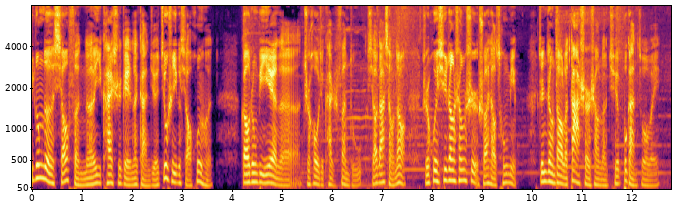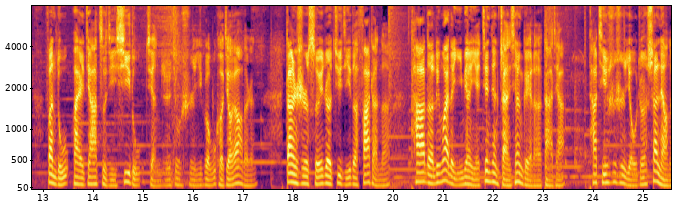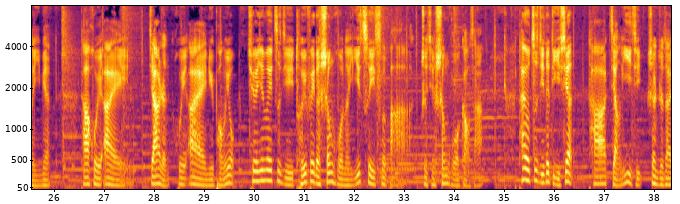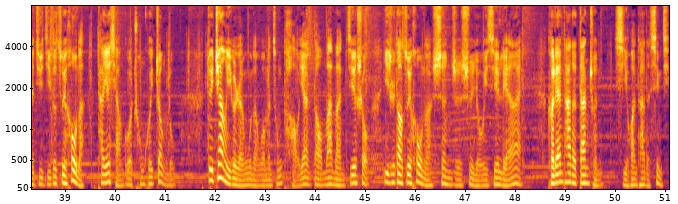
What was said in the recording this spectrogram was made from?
剧中的小粉呢，一开始给人的感觉就是一个小混混，高中毕业呢之后就开始贩毒，小打小闹，只会虚张声势，耍小聪明。真正到了大事儿上呢，却不敢作为，贩毒外加自己吸毒，简直就是一个无可救药的人。但是随着剧集的发展呢，他的另外的一面也渐渐展现给了大家。他其实是有着善良的一面，他会爱家人，会爱女朋友，却因为自己颓废的生活呢，一次一次把这些生活搞砸。他有自己的底线，他讲义气，甚至在剧集的最后呢，他也想过重回正路。对这样一个人物呢，我们从讨厌到慢慢接受，一直到最后呢，甚至是有一些怜爱，可怜他的单纯，喜欢他的性情。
